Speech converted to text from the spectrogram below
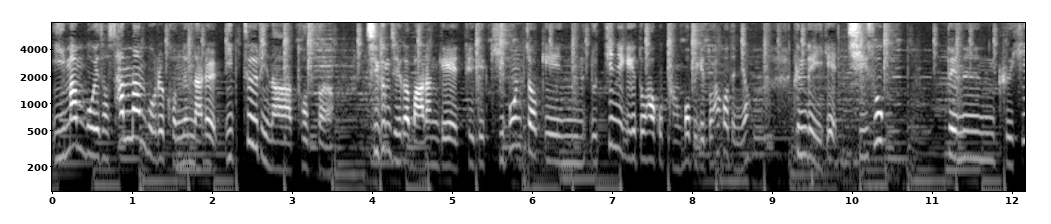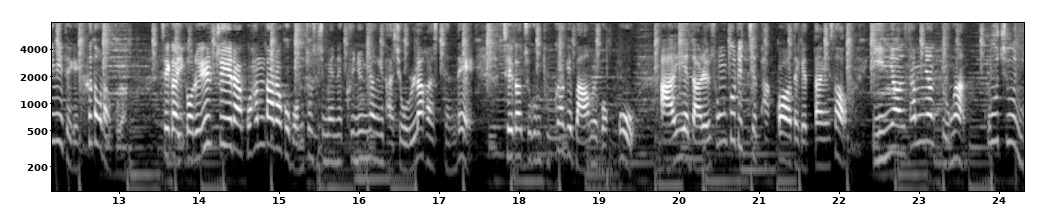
2만 보에서 3만 보를 걷는 날을 이틀이나 뒀어요 지금 제가 말한 게 되게 기본적인 루틴이기도 하고 방법이기도 하거든요. 근데 이게 지속되는 그 힘이 되게 크더라고요. 제가 이거를 일주일하고 한 달하고 멈췄으면 근육량이 다시 올라갔을 텐데 제가 조금 독하게 마음을 먹고 아예 나를 송두리째 바꿔야 되겠다 해서 2년, 3년 동안 꾸준히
